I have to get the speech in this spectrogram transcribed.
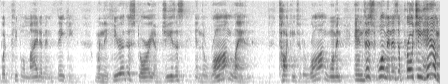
what people might have been thinking when they hear the story of Jesus in the wrong land, talking to the wrong woman, and this woman is approaching him.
